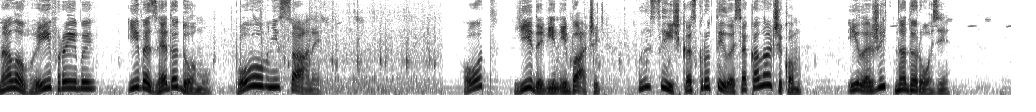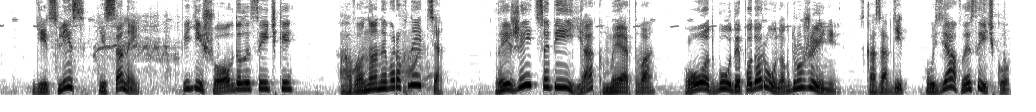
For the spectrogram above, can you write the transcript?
Наловив риби і везе додому повні сани. От їде він і бачить, лисичка скрутилася калачиком і лежить на дорозі. Дід сліз із саней, підійшов до лисички, а вона не ворохнеться. Лежить собі, як мертва. От буде подарунок дружині, сказав дід. Узяв лисичку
